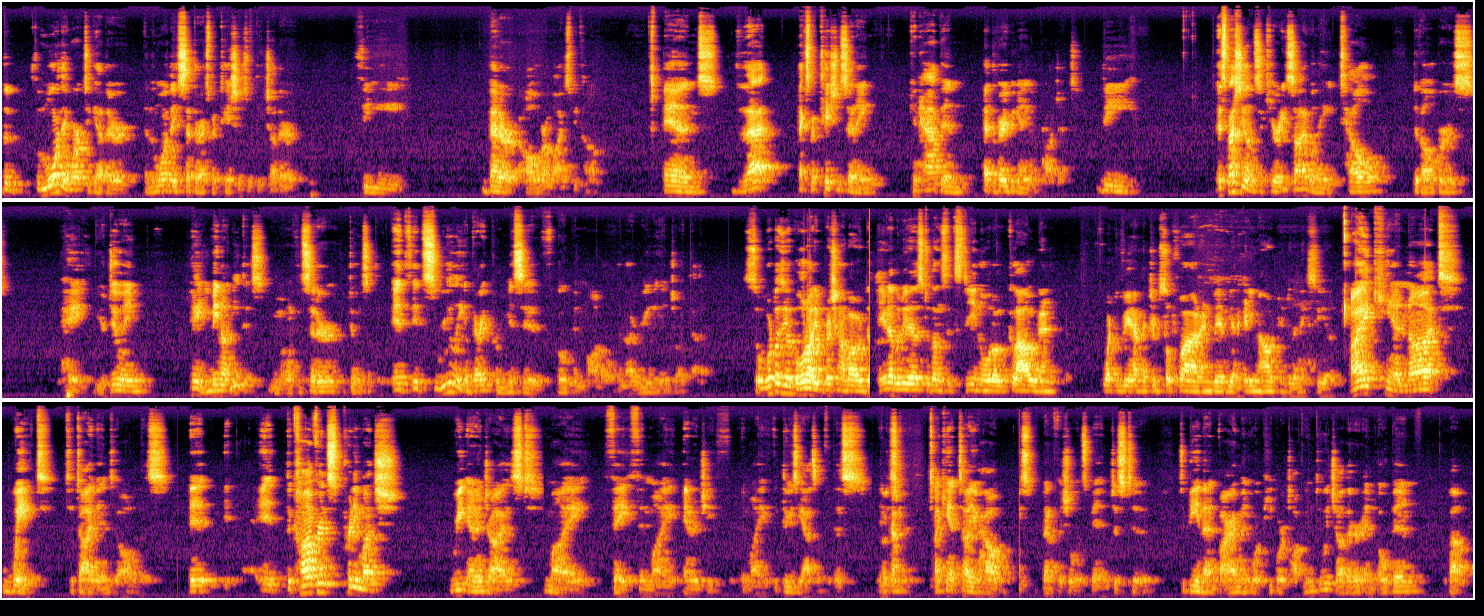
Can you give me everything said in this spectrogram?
The, the more they work together and the more they set their expectations with each other, the better all of our lives become. And that expectation setting can happen at the very beginning of the project. The especially on the security side when they tell developers, "Hey, you're doing, hey, you may not need this. You might want to consider doing something." It's it's really a very permissive, open model, and I really enjoyed that. So, what was your overall impression about the AWS 2016 overall cloud and what we have achieved so far and where we are heading out into the next year? I cannot wait to dive into all of this. It, it, it the conference pretty much re-energized my faith and my energy and my enthusiasm for this industry. Okay. I can't tell you how beneficial it's been just to to be in that environment where people are talking to each other and open about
